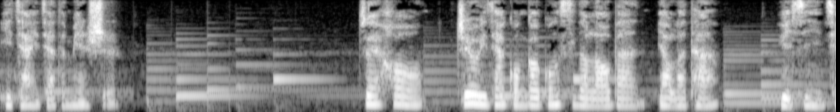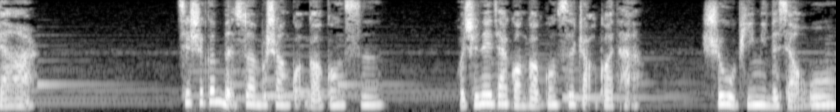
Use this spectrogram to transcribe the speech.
一家一家的面试。最后，只有一家广告公司的老板要了他，月薪一千二。其实根本算不上广告公司。我去那家广告公司找过他，十五平米的小屋，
